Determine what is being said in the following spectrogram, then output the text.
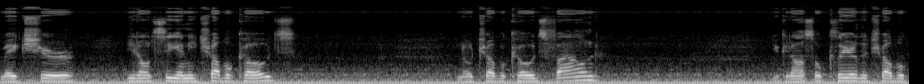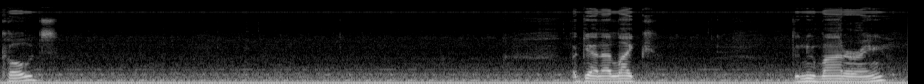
make sure you don't see any trouble codes. No trouble codes found. You can also clear the trouble codes. Again, I like the new monitoring.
